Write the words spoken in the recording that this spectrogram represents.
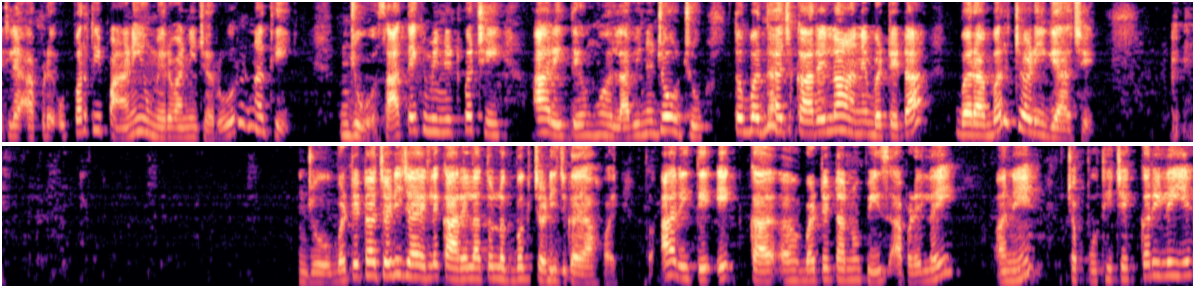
એટલે આપણે ઉપરથી પાણી ઉમેરવાની જરૂર નથી. જુઓ, સાતેક મિનિટ પછી આ રીતે હું હલાવીને જોઉં છું, તો બધા જ કારેલા અને બટેટા બરાબર ચડી ગયા છે. જો બટેટા ચડી જાય એટલે કારેલા તો લગભગ ચડી જ ગયા હોય. તો આ રીતે એક બટેટાનો પીસ આપણે લઈ અને ચપ્પુથી ચેક કરી લઈએ.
